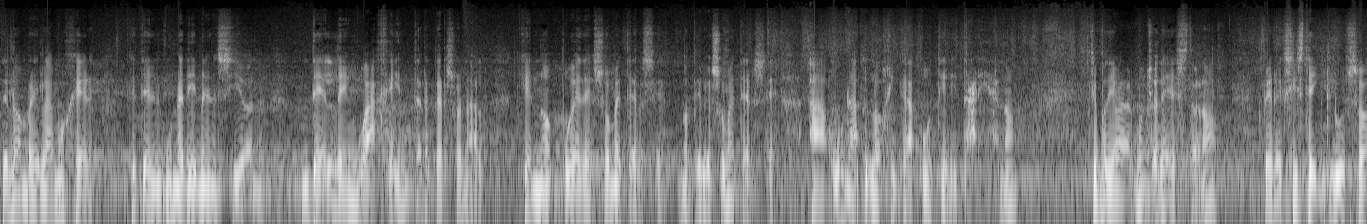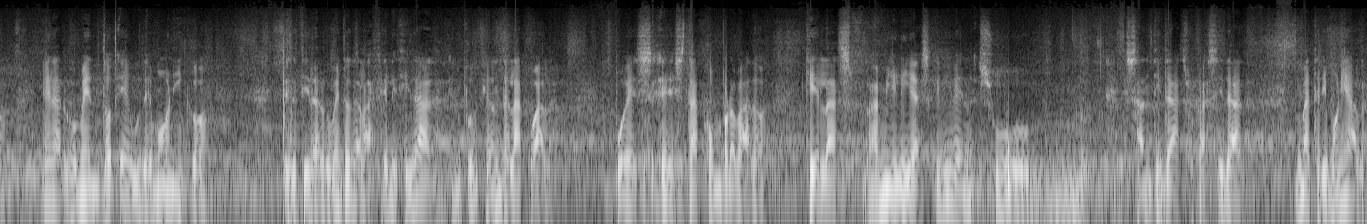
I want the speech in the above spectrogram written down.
del hombre y la mujer, que tienen una dimensión de lenguaje interpersonal que no puede someterse, no debe someterse a una lógica utilitaria. ¿no? Se podría hablar mucho de esto, ¿no? pero existe incluso el argumento eudemónico, es decir, el argumento de la felicidad, en función de la cual pues está comprobado que las familias que viven su santidad, su castidad matrimonial,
